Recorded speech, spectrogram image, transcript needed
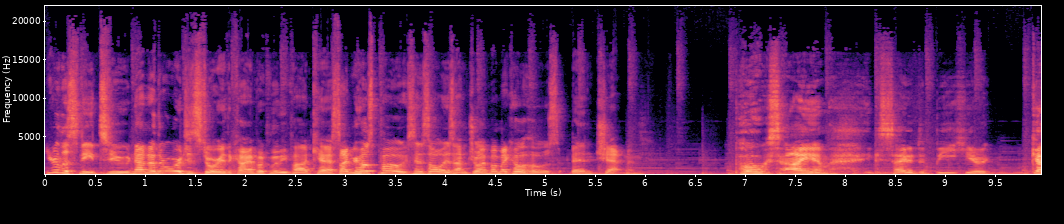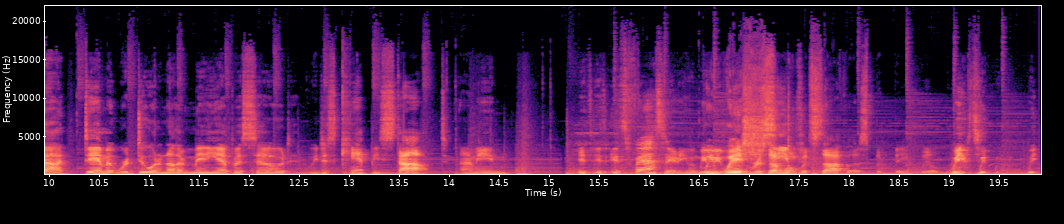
You're listening to Not Another Origin Story, the comic book movie podcast. I'm your host, Pogues, and as always, I'm joined by my co-host, Ben Chapman. Pogues, I am excited to be here. God damn it, we're doing another mini episode. We just can't be stopped. I mean, it, it, it's fascinating. We, we, wish we've received, someone would stop us, but they will. We, we, we,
